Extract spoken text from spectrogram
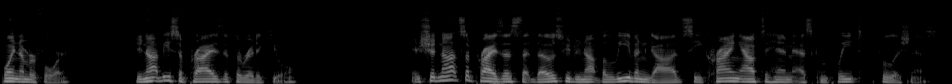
Point number 4. Do not be surprised at the ridicule. It should not surprise us that those who do not believe in God see crying out to him as complete foolishness.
